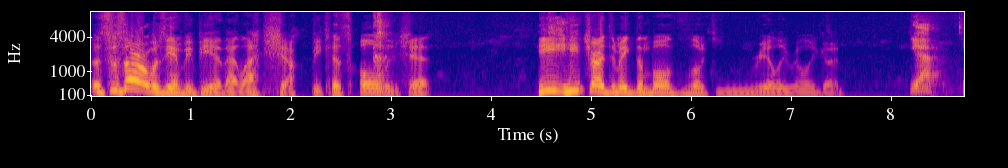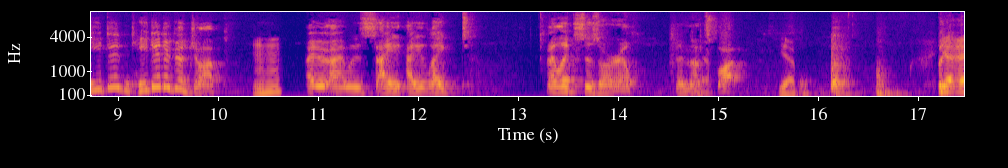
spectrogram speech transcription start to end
Cesaro was the MVP of that last show because holy shit, he he tried to make them both look really really good. Yeah, he did. He did a good job. Mm-hmm. I, I was. I, I liked. I liked Cesaro in that Yeah. spot. Yeah, But yeah.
